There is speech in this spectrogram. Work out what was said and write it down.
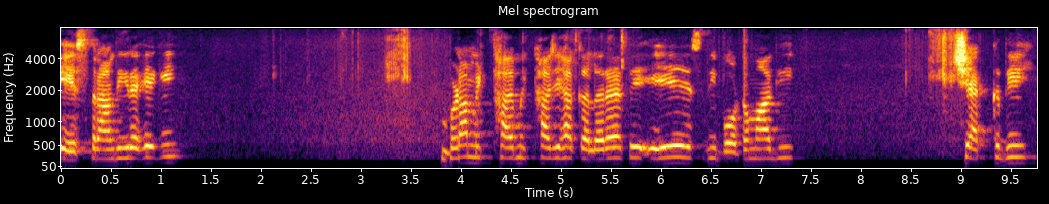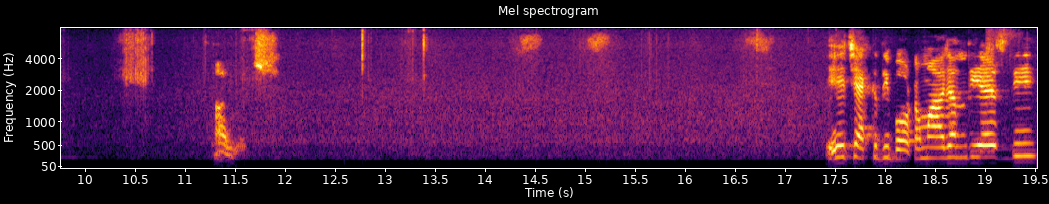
ਇਸ ਤਰ੍ਹਾਂ ਦੀ ਰਹੇਗੀ। ਬੜਾ ਮਿੱਠਾ ਮਿੱਠਾ ਜਿਹਾ ਕਲਰ ਹੈ ਤੇ ਇਹ ਇਸ ਦੀ ਬਾਟਮ ਆ ਗਈ। ਚੈੱਕ ਦੀ ਆ ਲਓ ਜੀ ਇਹ ਚੈੱਕ ਦੀ ਬਾਟਮ ਆ ਜਾਂਦੀ ਹੈ ਇਸ ਦੀ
